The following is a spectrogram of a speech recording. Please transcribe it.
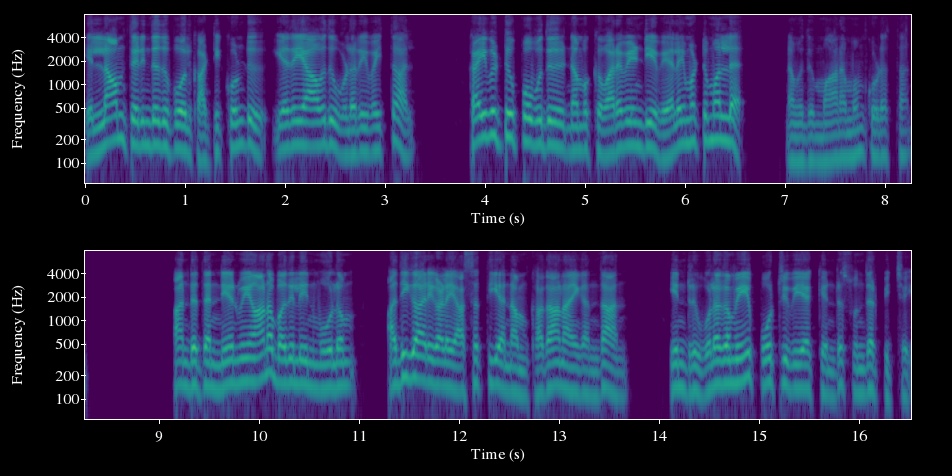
எல்லாம் தெரிந்தது போல் காட்டிக்கொண்டு எதையாவது உளறி வைத்தால் கைவிட்டு போவது நமக்கு வரவேண்டிய வேலை மட்டுமல்ல நமது மானமும் கூடத்தான். அன்று தன் நேர்மையான பதிலின் மூலம் அதிகாரிகளை அசத்திய நம் கதாநாயகன்தான் இன்று உலகமே போற்றி வியக்கின்ற சுந்தர் பிச்சை.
